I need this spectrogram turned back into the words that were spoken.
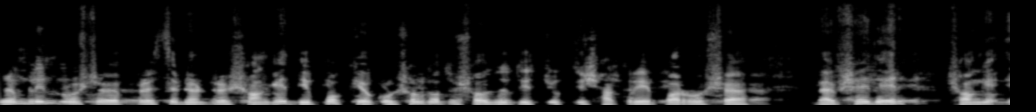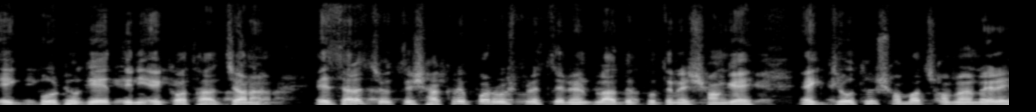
ক্রেমলিন রুশের প্রেসিডেন্টের সঙ্গে দ্বিপক্ষীয় কৌশলগত সহযোগিতা চুক্তি স্বাক্ষরের পর রুশিয়া ব্যবসায়ীদের সঙ্গে এক বৈঠকে তিনি একথা জানান। এছাড়া চুক্তি স্বাক্ষরের পর রুশ প্রেসিডেন্ট ভ্লাদিমির পুতিনের সঙ্গে এক যৌথ সংবাদ সম্মেলনে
